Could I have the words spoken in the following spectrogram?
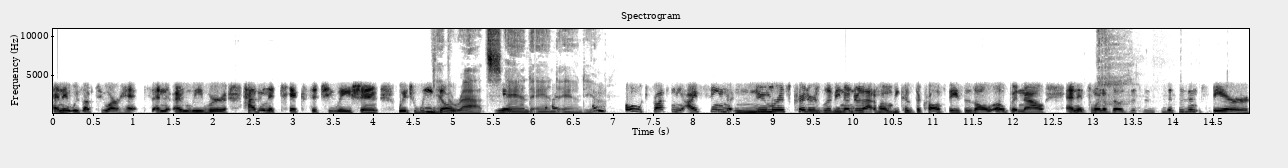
And it was up to our hips, and and we were having a tick situation, which we And don't. the rats. And and and yeah. Oh, trust me, I've seen numerous critters living under that home because the crawl space is all open now, and it's one of those. This is this isn't fair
